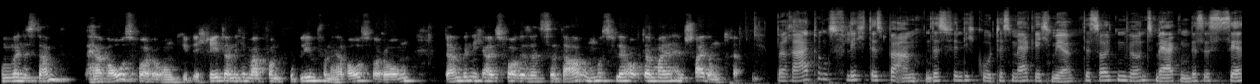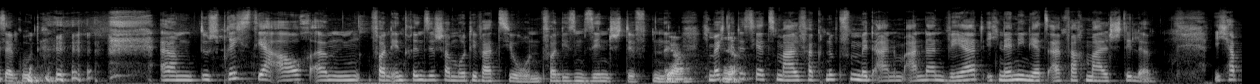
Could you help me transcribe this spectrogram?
und wenn es dann Herausforderungen gibt, ich rede da nicht immer von Problemen, von Herausforderungen, dann bin ich als Vorgesetzter da und muss vielleicht auch dann meine Entscheidung treffen. Beratungspflicht des Beamten, das finde ich gut, das merke ich mir. Das sollten wir uns merken, das ist sehr, sehr gut. ähm, du sprichst ja auch ähm, von intrinsischer Motivation, von diesem Sinnstiften. Ja, ich möchte ja. das jetzt mal verknüpfen mit einem anderen Wert. Ich nenne ihn jetzt einfach mal Stille. Ich habe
